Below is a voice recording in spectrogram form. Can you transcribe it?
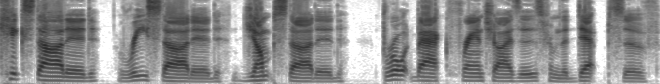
kickstarted, restarted, jump started, brought back franchises from the depths of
